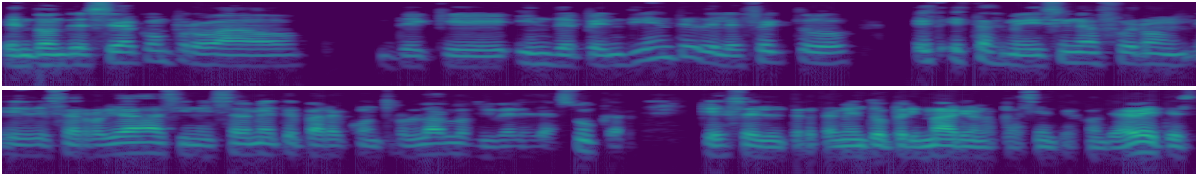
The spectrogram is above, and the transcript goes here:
en donde se ha comprobado de que independiente del efecto, est- estas medicinas fueron eh, desarrolladas inicialmente para controlar los niveles de azúcar, que es el tratamiento primario en los pacientes con diabetes,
